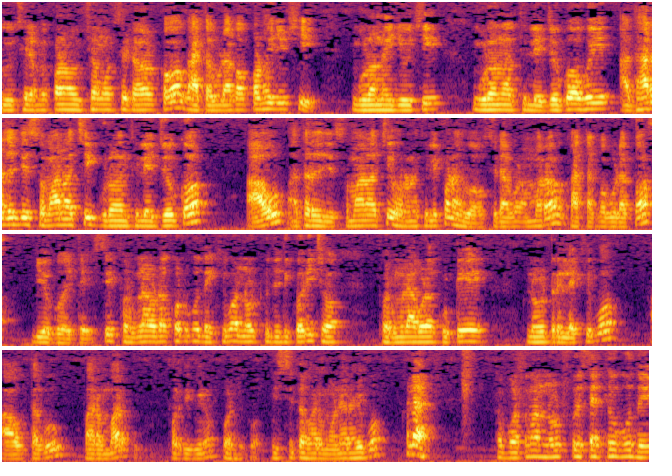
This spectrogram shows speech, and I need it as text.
দেউছি আমি কোণ হচ্ছে আমার সেটা ঘাত গুড়াক কোণ হয়ে যাচ্ছি গুণন হয়ে যাচ্ছি গুণন নথিলে যোগ হয়ে আধার যদি সমান অছি গুণন থিলে যোগ ଆଉ ଆଧାର ଯଦି ସମାନ ଅଛି ହରଣ ଥିଲେ କ'ଣ ହେବ ସେଟା ଆମର ଘାତକ ଗୁଡାକ ବିୟୋଗ ହୋଇଥାଏ ସେ ଫର୍ମୁଲା ଗୁଡାକକୁ ଦେଖିବ ନୋଟକୁ ଯଦି କରିଛ ଫର୍ମୁଲା ଗୁଡା ଗୋଟିଏ ନୋଟରେ ଲେଖିବ ଆଉ ତାକୁ ବାରମ୍ବାର ପ୍ରତିଦିନ ପଢିବ ନିଶ୍ଚିତ ଭାବରେ ମନେ ରହିବ ହେଲା ତ ବର୍ତ୍ତମାନ ନୋଟ କରିସାରିଥିବ ବୋଧେ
